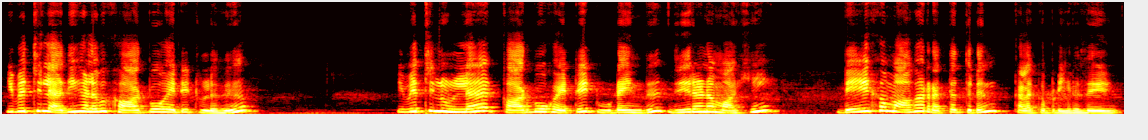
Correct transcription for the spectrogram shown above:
இவற்றில் அதிக அளவு கார்போஹைட்ரேட் உள்ளது. இவற்றில் உள்ள கார்போஹைட்ரேட் உடைந்து ஜீரணமாகி வேகமாக இரத்தத்துடன் கலக்கப்படுகிறது.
